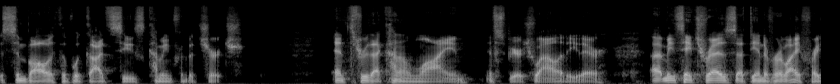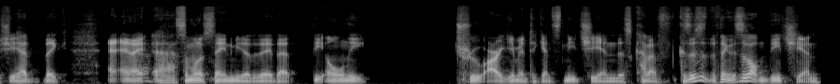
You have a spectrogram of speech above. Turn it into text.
symbolic of what God sees coming for the church, and through that kind of line of spirituality there. I mean, Saint Therese at the end of her life, right? She had like, and, and I, uh, someone was saying to me the other day that the only true argument against Nietzsche and this kind of because this is the thing, this is all Nietzschean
